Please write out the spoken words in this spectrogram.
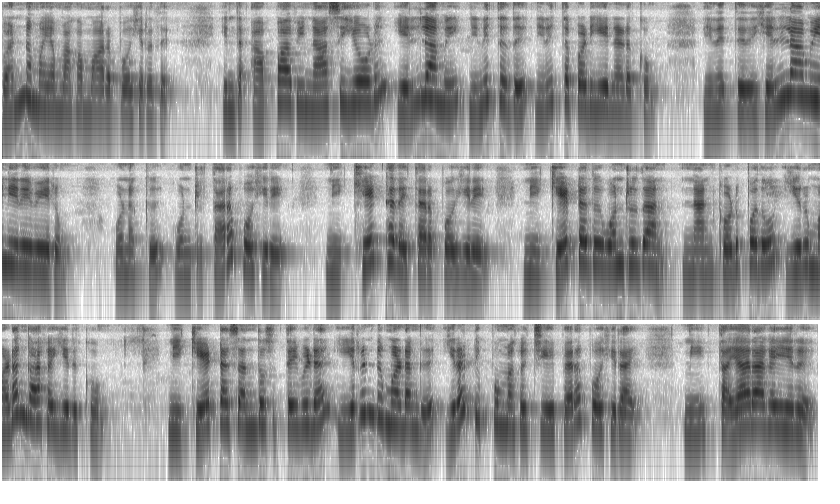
வண்ணமயமாக மாறப்போகிறது. இந்த அப்பாவின் நாசியோடு எல்லாமே நினைத்தது நினைத்தபடியே நடக்கும். நினைத்தது எல்லாமே நிறைவேறும். உனக்கு ஒன்று தரப்போகிறேன். நீ கேட்டதை தரப்போகிறேன். நீ கேட்டது ஒன்றுதான். நான் கொடுப்பதோ இரு மடங்காக இருக்கும். நீ கேட்ட சந்தோஷத்தை விட இரண்டு மடங்கு இரட்டிப்பு மகிழ்ச்சியை பெறப்போகிறாய் நீ தயாராக இரு.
